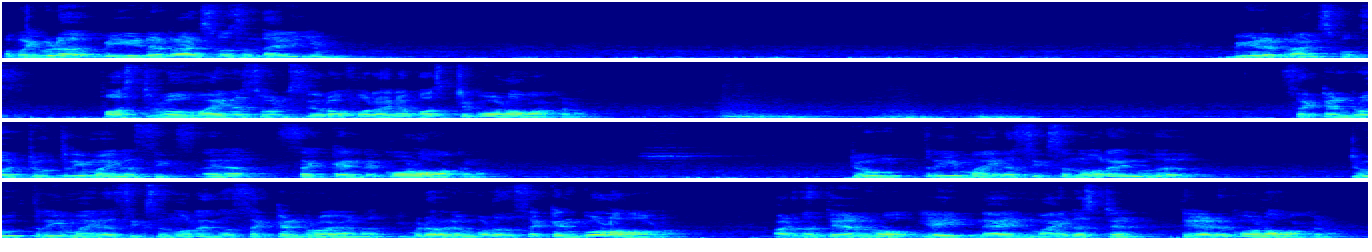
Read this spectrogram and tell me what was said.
അപ്പോൾ ഇവിടെ ബിയുടെ ട്രാൻസ്പോസ് എന്തായിരിക്കും? ബിയുടെ transpose first row minus one zero four അതിനെ ഫസ്റ്റ് കോളം ആക്കണം. Second row two three minus six അതിനെ സെക്കൻഡ് കോളം ആക്കണം. ടു ത്രീ മൈനസ് സിക്സ് എന്ന് പറയുന്നത് ടു ത്രീ മൈനസ് സിക്സ് എന്ന് പറയുന്നത് സെക്കൻഡ് റോ ആണ്. ഇവിടെ വരുമ്പോൾ അത് സെക്കൻഡ് കോളം ആവണം. അടുത്ത third row eight nine minus ten third column ആക്കണം.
